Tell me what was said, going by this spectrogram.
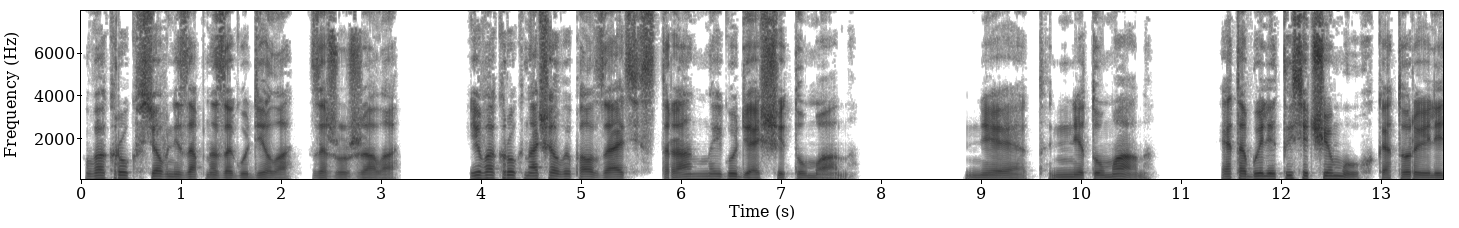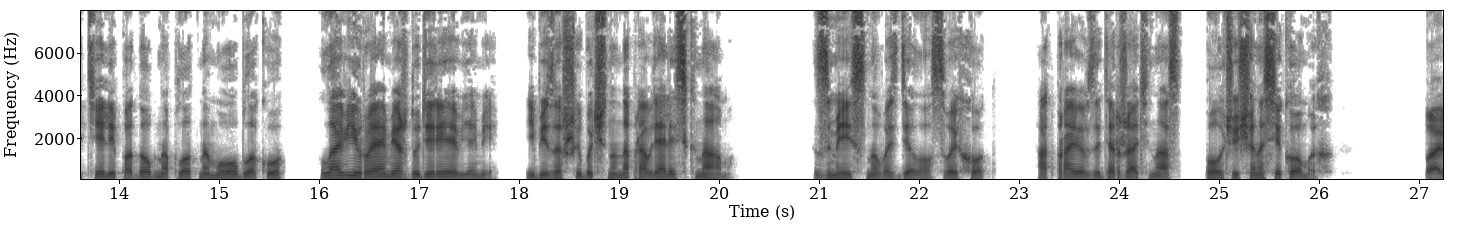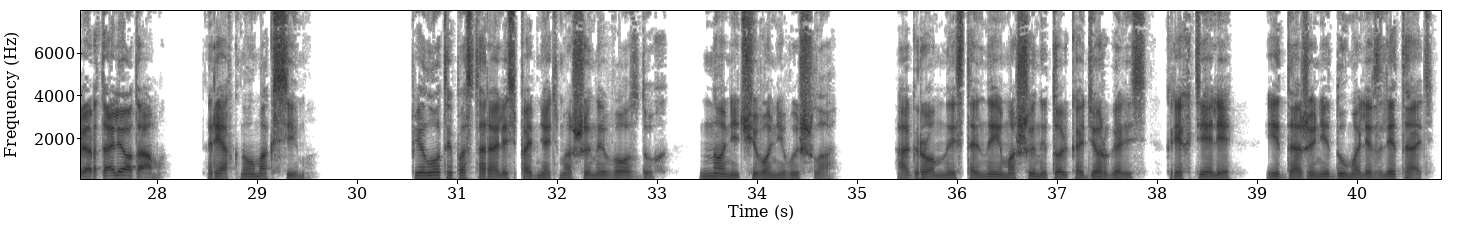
Вокруг все внезапно загудело, зажужжало. И вокруг начал выползать странный гудящий туман. Нет, не туман, это были тысячи мух, которые летели подобно плотному облаку, лавируя между деревьями, и безошибочно направлялись к нам. Змей снова сделал свой ход, отправив задержать нас полчища насекомых. «По вертолетам!» — рявкнул Максим. Пилоты постарались поднять машины в воздух, но ничего не вышло. Огромные стальные машины только дергались, кряхтели и даже не думали взлетать.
